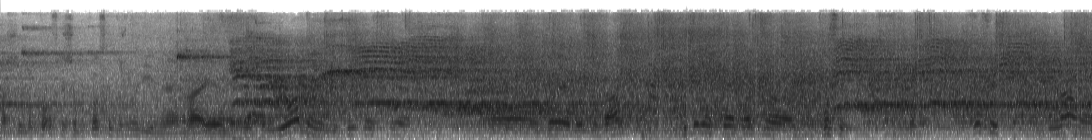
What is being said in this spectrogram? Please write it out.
на Шибаковську. Шибаковська дуже надійно грає в прийоми і е, Зоя Богдан. Будемо це просто досить. Досить грала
